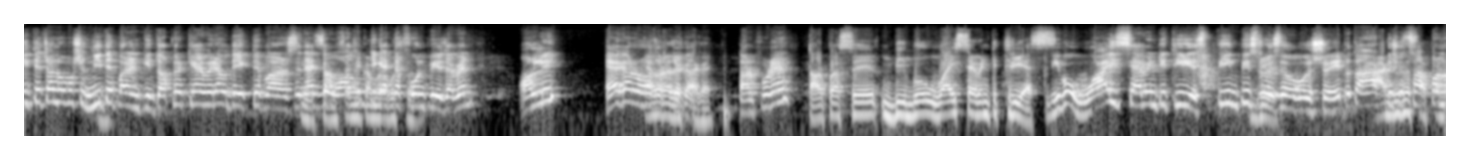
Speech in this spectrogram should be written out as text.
নিতে চান অবশ্যই নিতে পারেন কিন্তু আপনার ক্যামেরাও দেখতে পারছেন। একদম অথেন্টিক একটা ফোন পেয়ে যাবেন। অনলি এগারো হাজার 11,000 টাকা। তারপরে? তারপর আছে Vivo Y seventy three S Vivo Y seventy three S তিন পিস রয়েছে অবশ্যই। এটা তো আট দুশো দুশো ছাপ্পান্ন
